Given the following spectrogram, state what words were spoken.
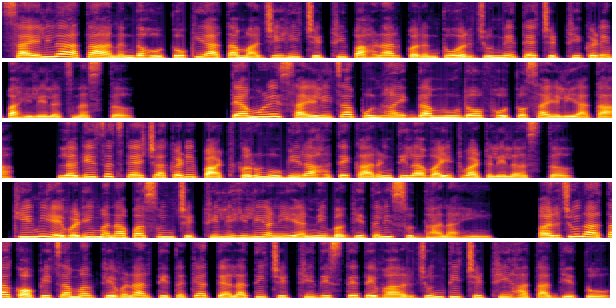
सायलीला आता आनंद होतो की आता माझी ही चिठ्ठी पाहणार परंतु अर्जुनने त्या चिठ्ठीकडे पाहिलेलंच नसतं. त्यामुळे सायलीचा पुन्हा एकदा मूड ऑफ होतो. सायली आता लगेचच त्याच्याकडे पाठ करून उभी राहते कारण तिला वाईट वाटलेलं असतं की मी एवढी मनापासून चिठ्ठी लिहिली आणि यांनी बघितली सुद्धा नाही. अर्जुन आता कॉपीचा मग ठेवणार तितक्यात त्याला ती चिठ्ठी दिसते तेव्हा अर्जुन ती चिठ्ठी हातात घेतो.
